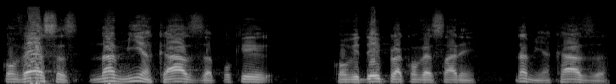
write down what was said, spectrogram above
conversas na minha casa, porque convidei para conversarem na minha casa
